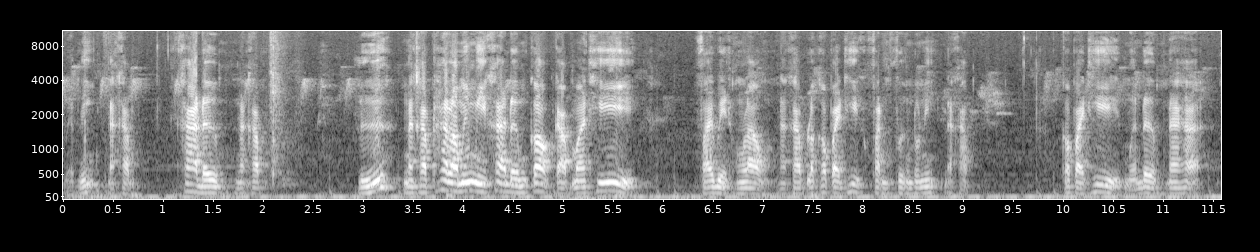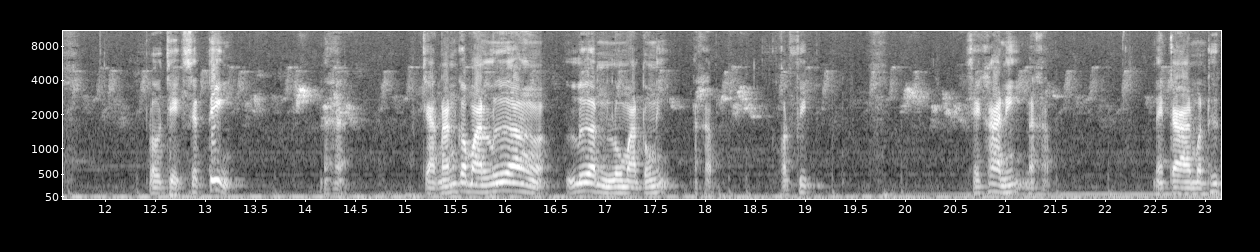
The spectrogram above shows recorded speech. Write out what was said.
แบบนี้นะครับ ค่าเดิมนะครับ หรือนะครับถ้าเราไม่มีค่าเดิมก็กลับมาที่ไฟเบสของเรานะครับ แล้วก็ไปที่ฟันเฟืองตรงนี้นะครับ ก็ไปที่เหมือนเดิมนะฮะ project setting นะฮะ จากนั้นก็มาเลื่อนเลื่อนลงมาตรงนี้นะครับ config ใช้ค่านี้นะครับ ในการบันทึก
